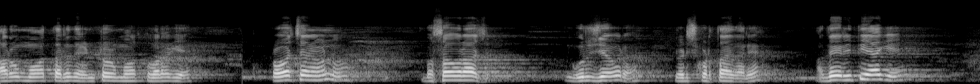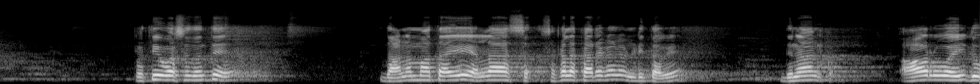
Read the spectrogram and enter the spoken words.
ಆರು ಮೂವತ್ತರಿಂದ ಎಂಟು ಮೂವತ್ತರವರೆಗೆ ಪ್ರವಚನವನ್ನು ಬಸವರಾಜ್ ಗುರುಜಿಯವರು ನಡೆಸಿಕೊಡ್ತಾ ಇದ್ದಾರೆ. ಅದೇ ರೀತಿಯಾಗಿ ಪ್ರತಿ ವರ್ಷದಂತೆ ದಾನಮ್ಮ ತಾಯಿ ಎಲ್ಲ ಸಕಲ ಕಾರ್ಯಗಳು ನಡೀತವೆ. ದಿನಾಂಕ ಆರು ಐದು,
